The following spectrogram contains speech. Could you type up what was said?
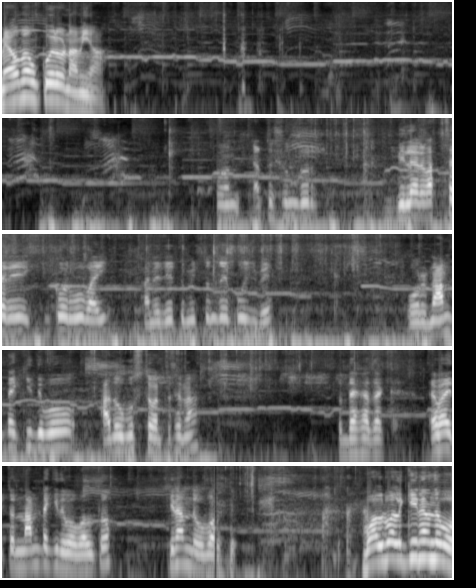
ম্যাও ম্যাও করো না মিয়া। এখন এত সুন্দর বিলার বাচ্চারে কি করব ভাই? মানে যেহেতু মৃত্যুঞ্জয় পুষবে ওর নামটা কি দেবো আদৌ বুঝতে পারতেছে না। তো দেখা যাক। এ ভাই, তোর নামটা কি দেবো বলতো? কি নাম দেবো বল? বল কি নাম দেবো?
